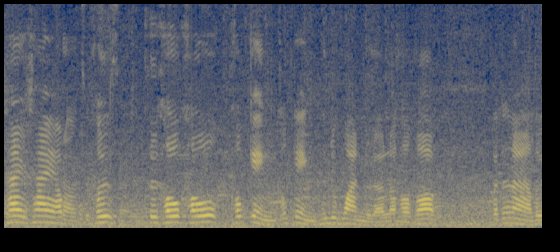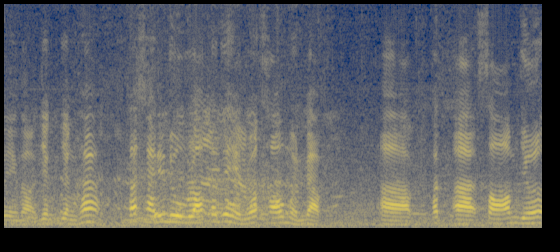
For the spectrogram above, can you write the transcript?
ใช่ใช่ครับเราจะคือคือเขาเขาเขาเก่งเขาเก่งขึ้นทุกวันอยู่แล้วแล้วเขาก็พัฒนาตัวเองตลอดอย่างอย่างถ้าถ้าใครได้ดูบล็อกก็จะเห็นว่าเขาเหมือนแบบอ่าพัฒอ่าซ้อมเยอะ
